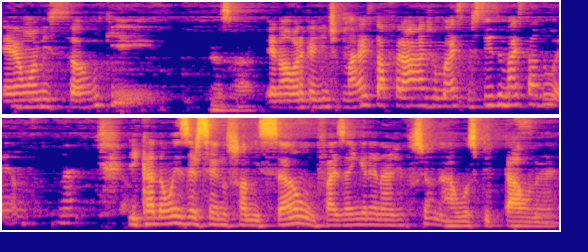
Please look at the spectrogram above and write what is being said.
é uma missão que Exato. é na hora que a gente mais está frágil, mais precisa e mais está doendo. Né? E cada um exercendo sua missão faz a engrenagem funcionar, o hospital, né?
